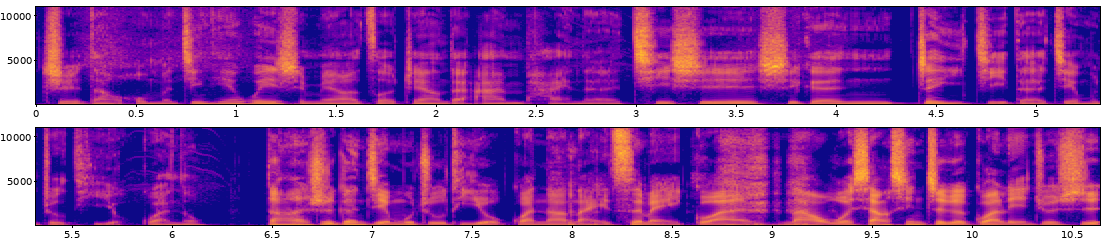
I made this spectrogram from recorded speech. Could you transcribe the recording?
知道我们今天为什么要做这样的安排呢？其实是跟这一集的节目主题有关哦。当然是跟节目主题有关啊，哪一次没关？那我相信这个关联就是。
